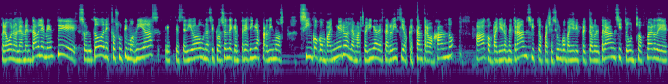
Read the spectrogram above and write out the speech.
pero bueno, lamentablemente, sobre todo en estos últimos días, este, se dio una situación de que en tres días perdimos cinco compañeros, la mayoría de servicios que están trabajando, a compañeros de tránsito, falleció un compañero inspector de tránsito, un chofer de,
